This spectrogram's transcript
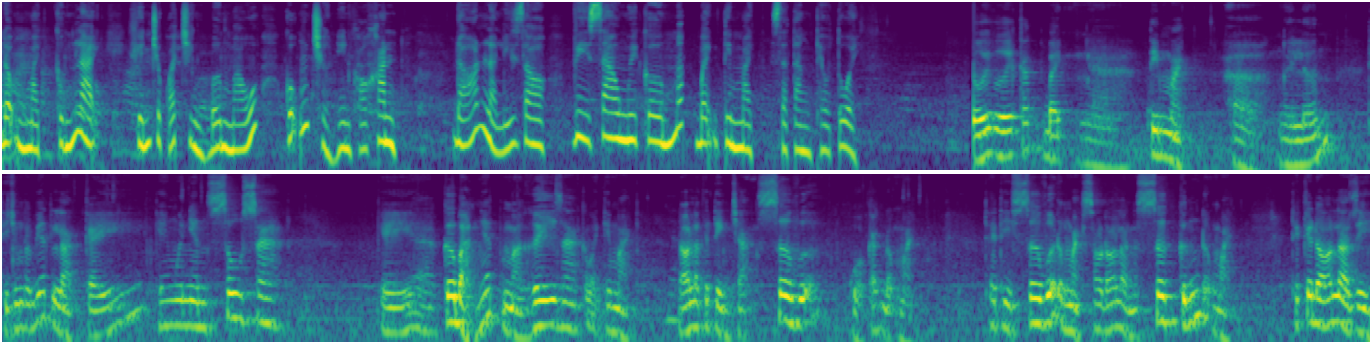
động mạch cứng lại, khiến cho quá trình bơm máu cũng trở nên khó khăn. Đó là lý do vì sao nguy cơ mắc bệnh tim mạch gia tăng theo tuổi. Đối với các bệnh à, tim mạch ở người lớn thì chúng ta biết là cái cái nguyên nhân sâu xa cái à, cơ bản nhất mà gây ra các bệnh tim mạch đó là cái tình trạng sơ vữa của các động mạch. Thế thì sơ vữa động mạch sau đó là nó sơ cứng động mạch. Thế cái đó là gì?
